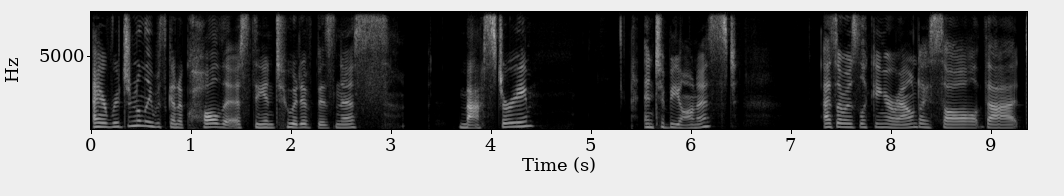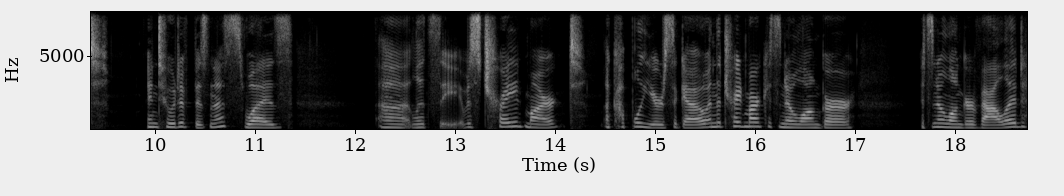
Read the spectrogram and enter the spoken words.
I originally was going to call this the Intuitive Business Mastery. And to be honest, as I was looking around, I saw that intuitive business was uh, let's see, it was trademarked a couple years ago, and the trademark is no longer it's no longer valid.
